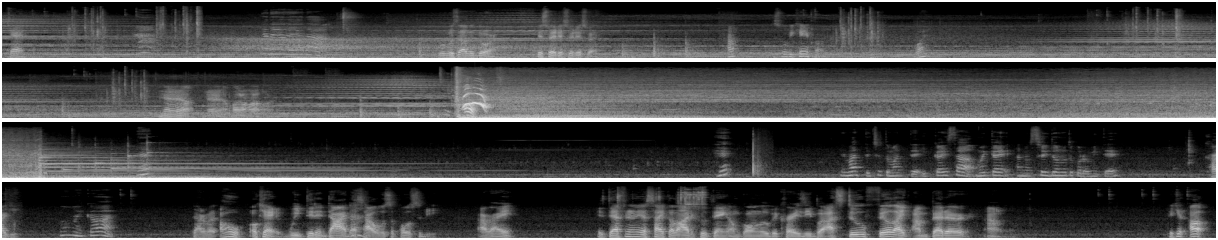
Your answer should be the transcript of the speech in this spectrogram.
Okay? yada, yada, yada. What was the other door? This way, this way, this way. Huh? This is where we came from. What? No, no, no. 待ってちょっと待って一回さもう一回あの水道のところ見て Kagi. Oh my god Got about. Oh, okay. We didn't die. That's how it was supposed to be. All right. It's definitely a psychological thing. I'm going a little bit crazy, but I still feel like I'm better. I don't know. Pick it up!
